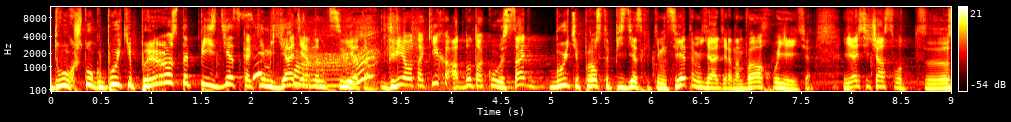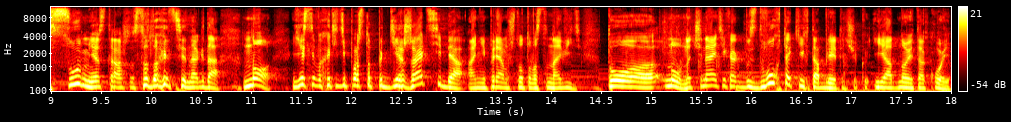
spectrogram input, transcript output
двух штук будете просто пиздец каким ядерным цветом. Две вот таких, одну такую ссать будете просто пиздец каким цветом ядерным, вы охуеете охуеете. Я сейчас вот э, су, мне страшно становится иногда. Но, если вы хотите просто поддержать себя, а не прям что-то восстановить, то, ну, начинаете как бы с двух таких таблеточек и одной такой,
